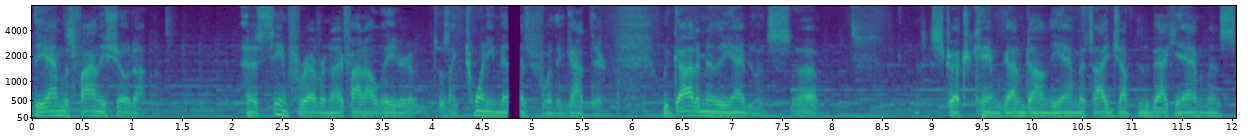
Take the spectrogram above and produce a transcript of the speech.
The ambulance finally showed up, and it seemed forever. And I found out later it was like 20 minutes before they got there. We got him into the ambulance. Uh, stretcher came, got him down the ambulance. I jumped in the back of the ambulance,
